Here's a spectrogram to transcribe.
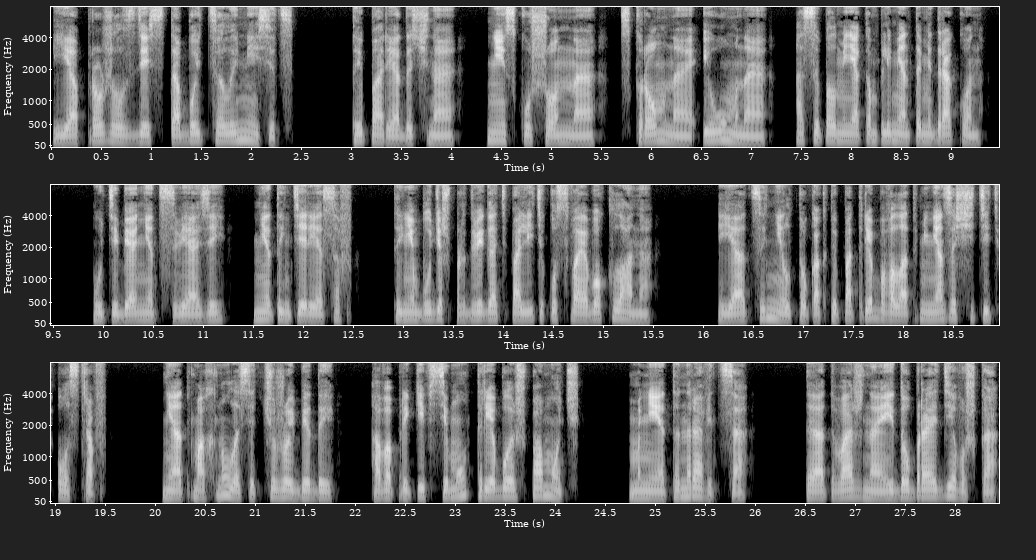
«Я прожил здесь с тобой целый месяц. Ты порядочная, неискушенная, скромная и умная», — осыпал меня комплиментами дракон. «У тебя нет связей, нет интересов, ты не будешь продвигать политику своего клана. Я оценил то, как ты потребовала от меня защитить остров. Не отмахнулась от чужой беды, а вопреки всему требуешь помочь. Мне это нравится. Ты отважная и добрая девушка»,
